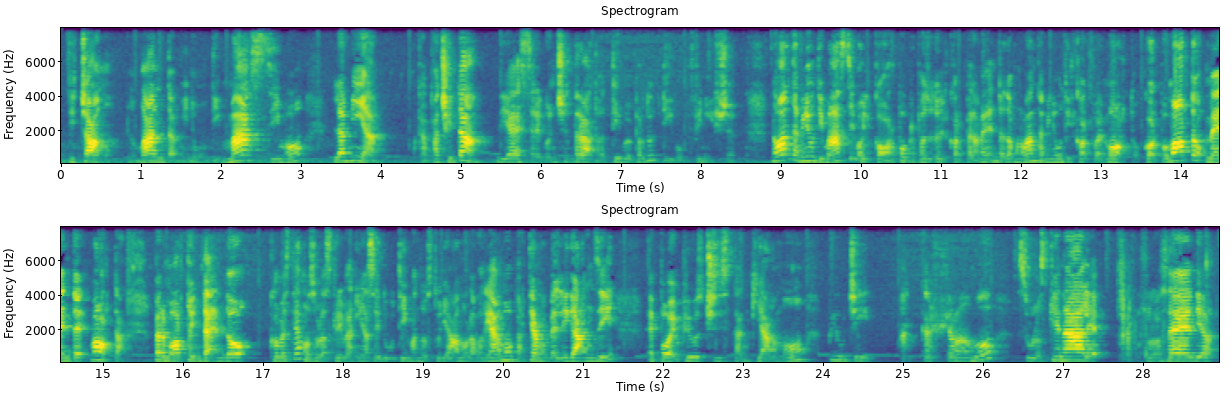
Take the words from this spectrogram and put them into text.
diciamo 90 minuti massimo la mia capacità di essere concentrato, attivo e produttivo finisce. 90 minuti massimo il corpo, a proposito del corpo e la mente, dopo 90 minuti il corpo è morto. Corpo morto, mente morta. Per morto intendo come stiamo sulla scrivania seduti quando studiamo, lavoriamo, partiamo belli ganzi e poi più ci stanchiamo, più ci accasciamo sullo schienale, sulla sedia,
